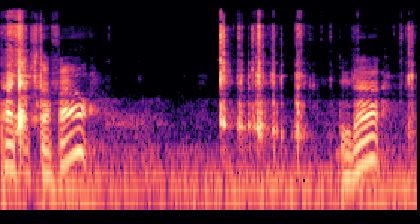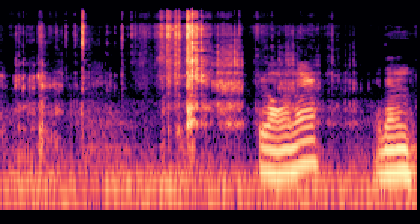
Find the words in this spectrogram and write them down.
pack our stuff out. Do that. Put it all in there. And then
